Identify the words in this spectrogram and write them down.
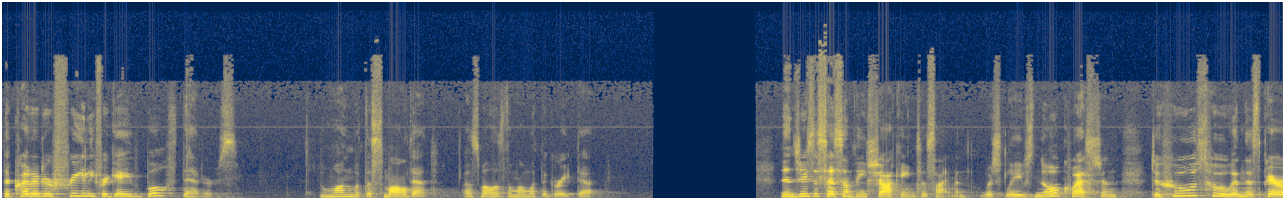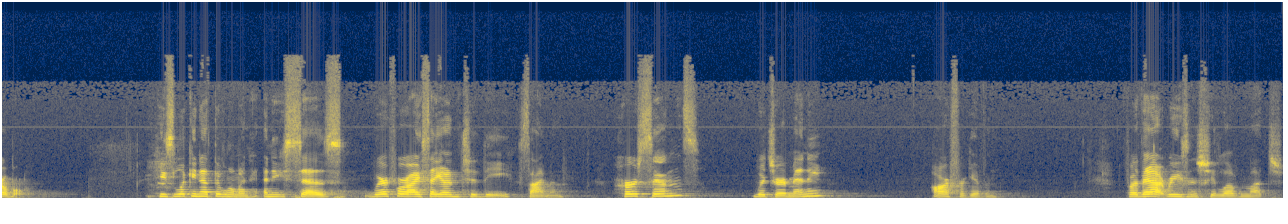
the creditor freely forgave both debtors the one with the small debt as well as the one with the great debt. Then Jesus says something shocking to Simon, which leaves no question to who's who in this parable. He's looking at the woman and he says, Wherefore I say unto thee, Simon, her sins, which are many, are forgiven. For that reason she loved much.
